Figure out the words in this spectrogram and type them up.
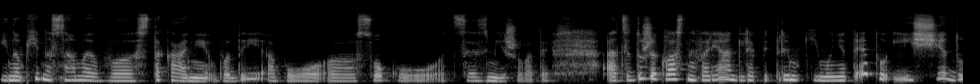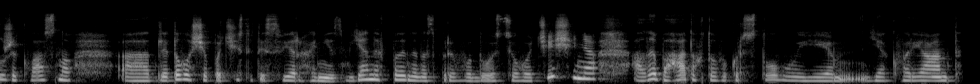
І необхідно саме в стакані води або е, соку це змішувати. Це дуже класний варіант для підтримки імунітету і ще дуже класно для того, щоб очистити свій організм. Я не впевнена з приводу цього очищення, але багато хто використовує як варіант.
